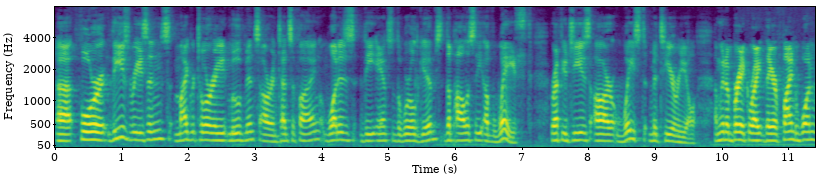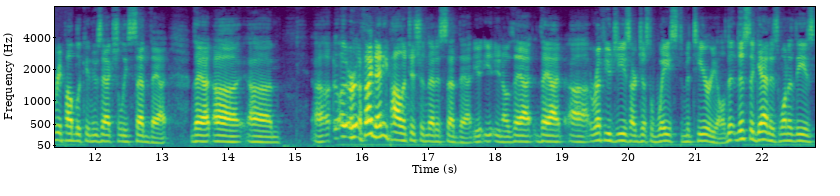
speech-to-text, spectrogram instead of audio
Uh, for these reasons, migratory movements are intensifying. What is the answer the world gives? The policy of waste. Refugees are waste material. I'm going to break right there. Find one Republican who's actually said that. That uh, um, uh, or find any politician that has said that you, you know that that uh, refugees are just waste material. Th- this again is one of these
